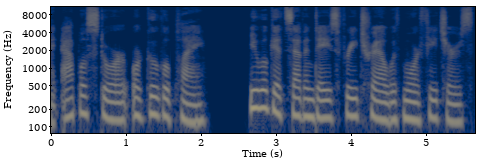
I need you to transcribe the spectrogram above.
at Apple Store or Google Play. You will get 7 days free trail with more features.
